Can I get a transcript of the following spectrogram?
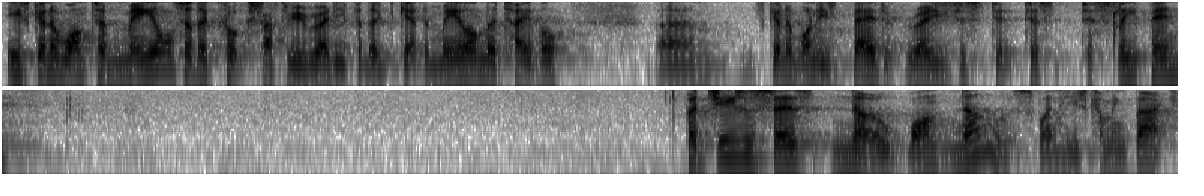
He's going to want a meal, so the cooks have to be ready for the, to get the meal on the table. Um, he's going to want his bed ready to, to, to sleep in. But Jesus says no one knows when he's coming back.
